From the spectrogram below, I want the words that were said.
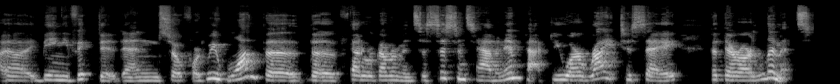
uh, being evicted and so forth. We want the, the federal government's assistance to have an impact. You are right to say that there are limits.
